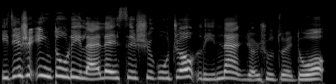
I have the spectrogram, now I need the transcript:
已经是印度历来类似事故中罹难人数最多。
